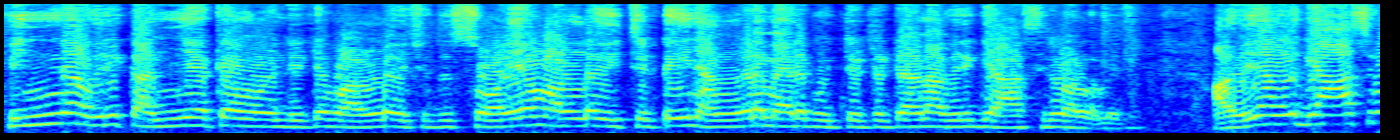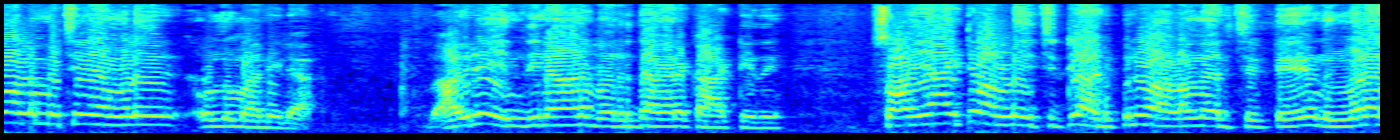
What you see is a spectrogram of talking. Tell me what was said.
പിന്നെ അവർ കഞ്ഞിയൊക്കെ വേണ്ടിട്ട് വെള്ളം വെച്ചത് സ്വയം വെള്ളം വെച്ചിട്ട് ഞങ്ങളുടെ മേലെ കുറ്റിട്ടിട്ടാണ് അവർ ഗ്യാസിൽ വെള്ളം വെച്ചത്. അത് ഞങ്ങൾ ഗ്യാസിൽ വെള്ളം വെച്ചത് ഞങ്ങൾ ഒന്നും പറഞ്ഞില്ല. അവർ എന്തിനാണ് വെറുതെ അങ്ങനെ കാട്ടിയത്? സ്വയമായിട്ട് വെള്ളം വെച്ചിട്ട് അടുപ്പിൽ വെള്ളം നിറച്ചിട്ട് നിങ്ങളെ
